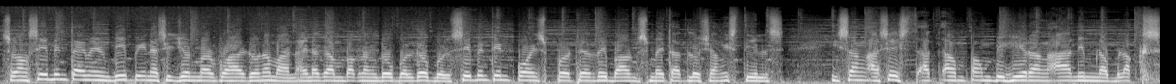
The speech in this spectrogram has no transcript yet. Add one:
So ang 7-time MVP na si John Mar Fajardo naman ay nagambag ng double-double. 17 points per 10 rebounds, may tatlo siyang steals, isang assist at ang pangbihirang anim na blocks.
